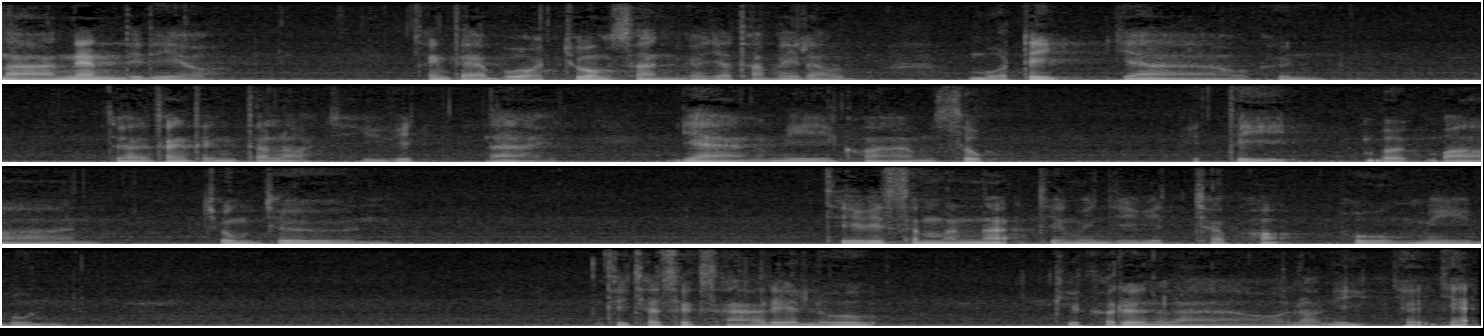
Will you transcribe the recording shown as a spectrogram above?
หนาแน่นทีเดียว ตั้งแต่บวชช่วงสั้นก็จะทำให้เราบวชได้ยาวขึ้นจนทั้งถึงตลอดชีวิต ได้ อย่างมีความสุขปิติเบิกบาน ชุ่มชื่น ชีวิตสมณะจึงเป็นชีวิตเฉพาะผู้มีบุญ ที่จะศึกษาเรียนรู้ เกี่ยวกับเรื่องราวเหล่านี้เยอะแยะ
